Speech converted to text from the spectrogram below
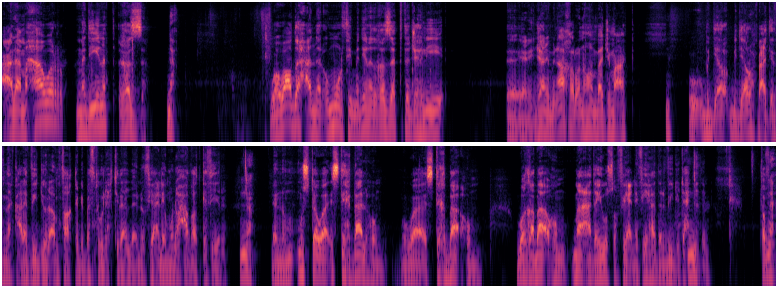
على محاور مدينة غزة. نعم وواضح أن الأمور في مدينة غزة تتجه لي آه، يعني جانب آخر وأنا هون باجي معك. وبدي بدي أروح بعد إذنك على فيديو الأنفاق اللي بثوه الاحتلال لأنه في عليه ملاحظات كثيرة. نعم. لأنه مستوى استهبالهم واستغبائهم وغبائهم ما عاد يوصف يعني في هذا الفيديو تحديدا. تفضل. نعم.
